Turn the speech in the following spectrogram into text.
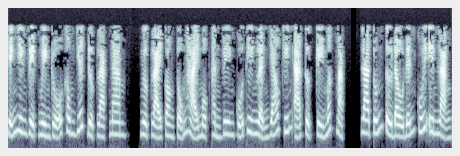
hiển nhiên việc nguyền rũ không giết được Lạc Nam, ngược lại còn tổn hại một thành viên của thiên lệnh giáo khiến ả cực kỳ mất mặt. La Tuấn từ đầu đến cuối im lặng,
